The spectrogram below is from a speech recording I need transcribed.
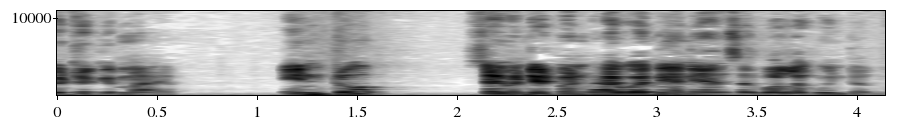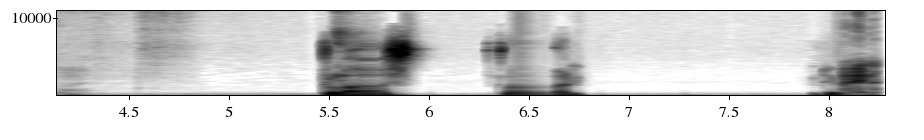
मेट्रिक क्युबमा आयो। Into seventy eight point five गर्ने अनि एन्सर बल्ल क्विन्टलमा आयो। प्लस होइन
